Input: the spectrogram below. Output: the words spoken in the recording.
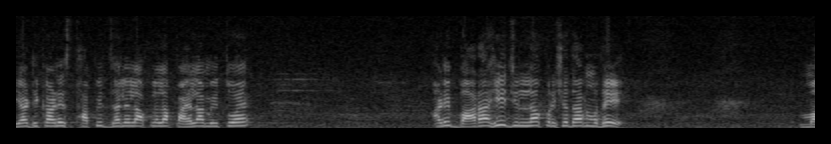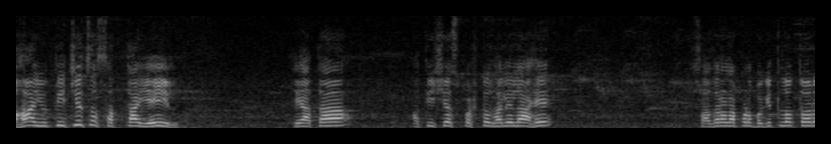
या ठिकाणी स्थापित झालेला आपल्याला पाहायला मिळतो आहे आणि बाराही जिल्हा परिषदांमध्ये महायुतीचीच सत्ता येईल हे आता अतिशय स्पष्ट झालेलं आहे. साधारण आपण बघितलं तर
